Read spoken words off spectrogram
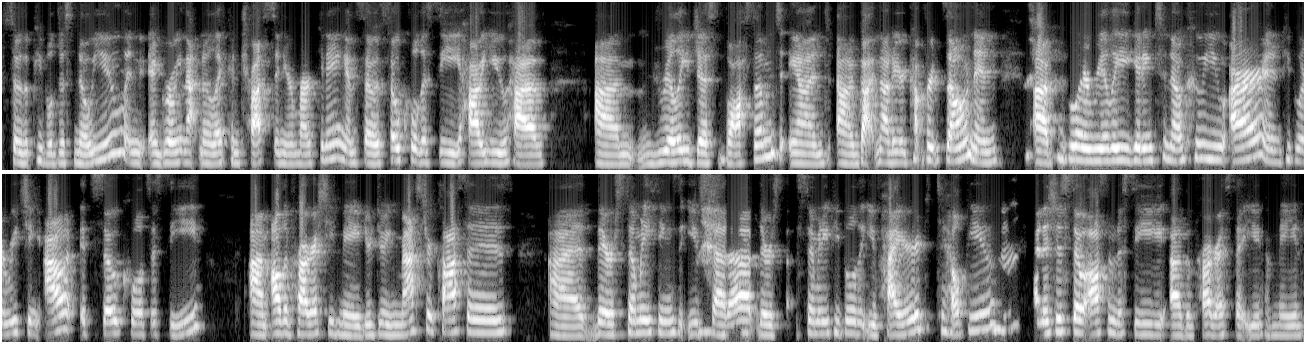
so that people just know you and, and growing that know like and trust in your marketing. And so it's so cool to see how you have um, really just blossomed and uh, gotten out of your comfort zone. And uh, people are really getting to know who you are and people are reaching out. It's so cool to see um, all the progress you've made. You're doing master classes uh, there's so many things that you've set up there's so many people that you've hired to help you mm-hmm. and it's just so awesome to see uh, the progress that you have made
